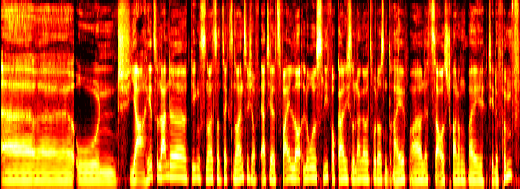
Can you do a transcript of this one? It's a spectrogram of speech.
Äh, und ja, hierzulande ging es 1996 auf RTL 2 lo los, lief auch gar nicht so lange, aber 2003 war letzte Ausstrahlung bei Tele 5.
